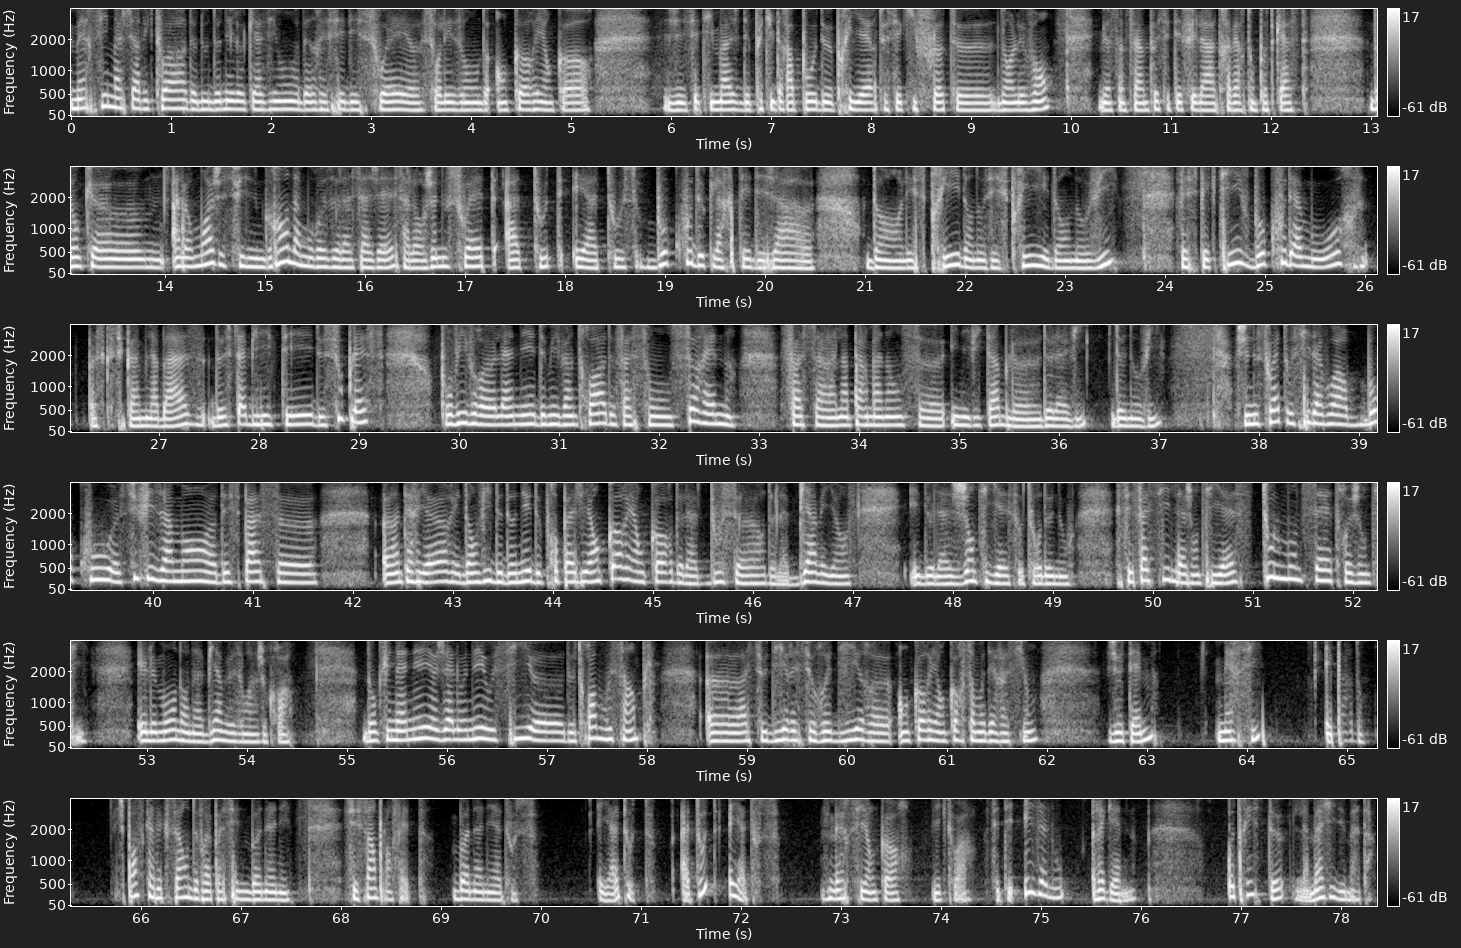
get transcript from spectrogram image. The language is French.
Merci ma chère Victoire de nous donner l'occasion d'adresser des souhaits euh, sur les ondes encore et encore. J'ai cette image des petits drapeaux de prière, tu sais, qui flottent euh, dans le vent. Eh bien, ça me fait un peu cet effet-là à travers ton podcast. Donc, euh, alors moi, je suis une grande amoureuse de la sagesse. Alors, je nous souhaite à toutes et à tous beaucoup de clarté déjà dans l'esprit, dans nos esprits et dans nos vies respectives, beaucoup d'amour, parce que c'est quand même la base, de stabilité, de souplesse pour vivre l'année 2023 de façon sereine face à l'impermanence euh, inévitable de la vie, de nos vies. Je nous souhaite aussi d'avoir beaucoup, euh, suffisamment euh, d'espace intérieur et d'envie de donner, de propager encore et encore de la douceur, de la bienveillance et de la gentillesse autour de nous. C'est facile la gentillesse, tout le monde sait être gentil et le monde en a bien besoin, je crois. Donc une année jalonnée aussi euh, de trois mots simples euh, à se dire et se redire euh, encore et encore sans modération. Je t'aime, merci et pardon. Je pense qu'avec ça, on devrait passer une bonne année. C'est simple en fait. Bonne année à tous et à toutes, à toutes et à tous. Merci encore, Victoire. C'était Isalou Regen, autrice de La magie du matin.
